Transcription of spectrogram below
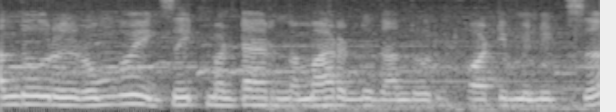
அந்த ஒரு ரொம்ப எக்ஸைட்மெண்ட்டாக இருந்த மாதிரி இருந்தது அந்த ஒரு ஃபார்ட்டி மினிட்ஸு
